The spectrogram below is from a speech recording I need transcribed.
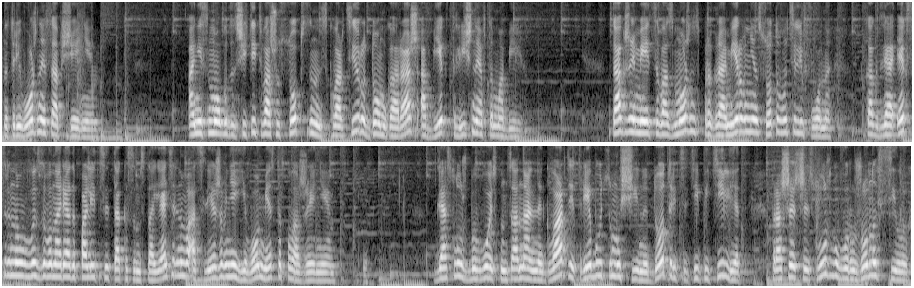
на тревожные сообщения. Они смогут защитить вашу собственность, квартиру, дом, гараж, объект, личный автомобиль. Также имеется возможность программирования сотового телефона как для экстренного вызова наряда полиции, так и самостоятельного отслеживания его местоположения. Для службы войск Национальной гвардии требуются мужчины до 35 лет, прошедшие службу в вооруженных силах,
